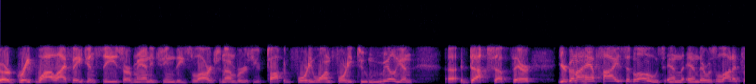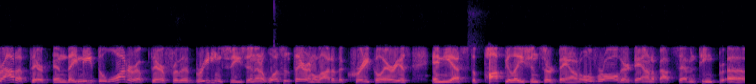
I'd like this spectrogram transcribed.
our great wildlife agencies are managing these large numbers, you're talking 41, 42 million uh, ducks up there, you're going to have highs and lows, and and there was a lot of drought up there, and they need the water up there for the breeding season, and it wasn't there in a lot of the critical areas. And yes, the populations are down. Overall, they're down about 17, uh,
